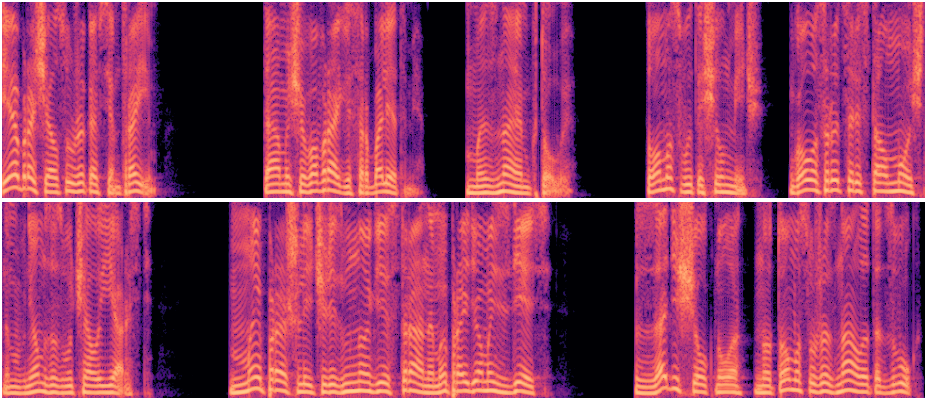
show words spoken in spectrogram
и обращался уже ко всем троим. Там еще во враге с арбалетами. Мы знаем, кто вы. Томас вытащил меч. Голос рыцаря стал мощным, в нем зазвучала ярость. Мы прошли через многие страны, мы пройдем и здесь. Сзади щелкнуло, но Томас уже знал этот звук.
